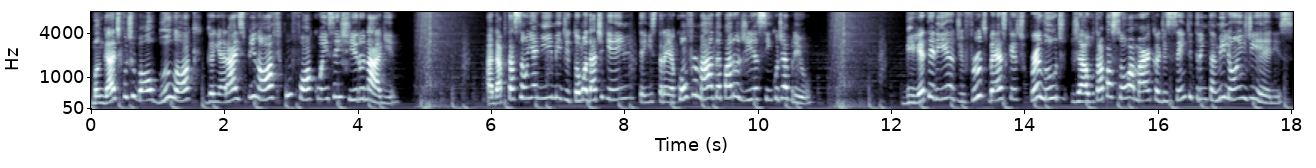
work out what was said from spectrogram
Mangá de futebol Blue Lock ganhará spin-off com foco em Seishiro Nagi. Adaptação em anime de Tomodachi Game tem estreia confirmada para o dia 5 de abril. Bilheteria de Fruits Basket Prelude já ultrapassou a marca de 130 milhões de ienes.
